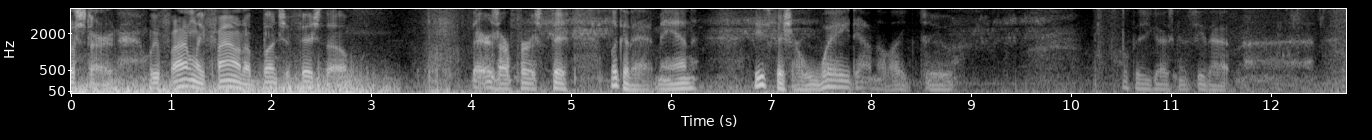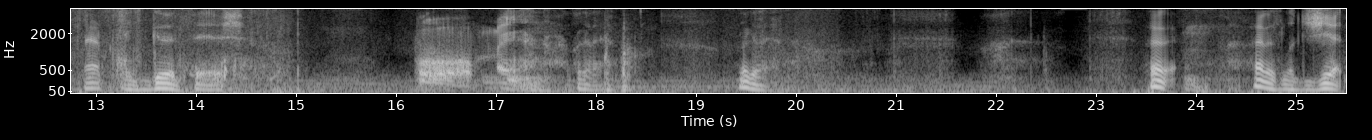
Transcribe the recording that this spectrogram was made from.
But a start. We finally found a bunch of fish though. There's our first fish. Look at that, man. These fish are way down the lake too. Hopefully you guys can see that. That's a good fish. Oh man, look at that. Look at that. That that is legit.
